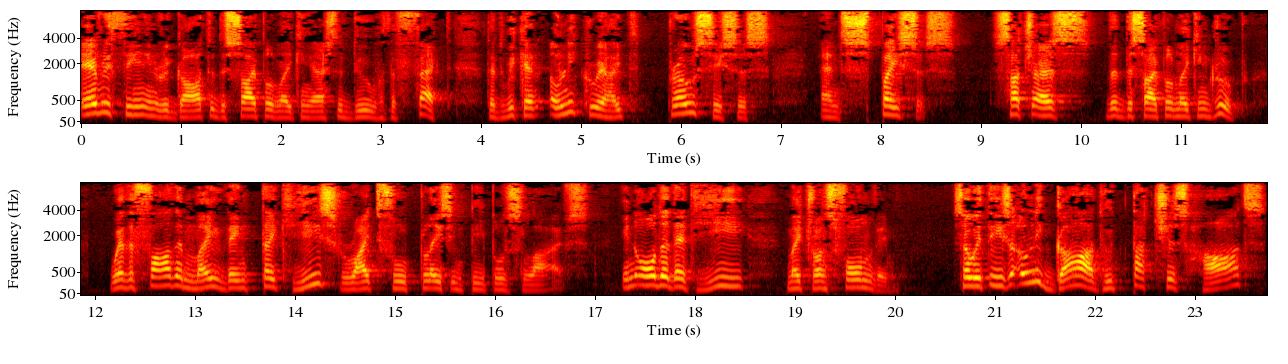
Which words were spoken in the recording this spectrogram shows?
Everything in regard to disciple making has to do with the fact that we can only create processes and spaces, such as the disciple making group, where the Father may then take His rightful place in people's lives in order that He may transform them. So it is only God who touches hearts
